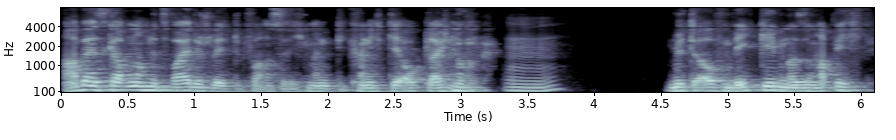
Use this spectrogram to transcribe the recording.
Aber es gab noch eine zweite schlechte Phase. Ich meine, die kann ich dir auch gleich noch mhm. mit auf den Weg geben. Also habe ich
